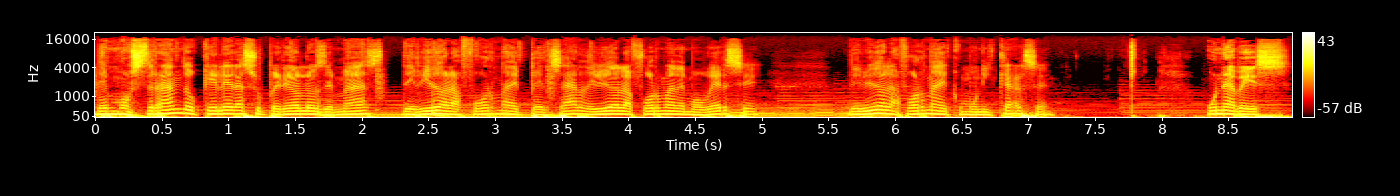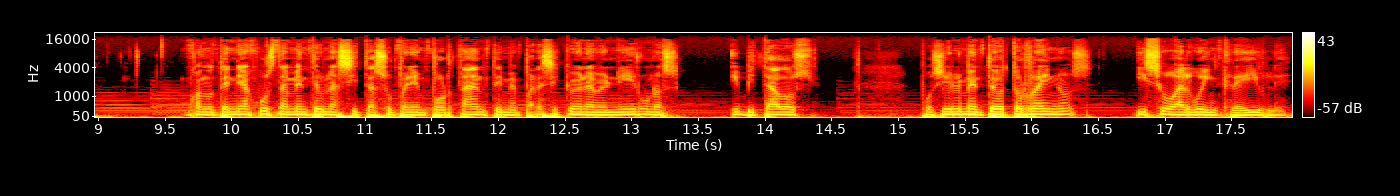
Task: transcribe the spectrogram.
demostrando que él era superior a los demás debido a la forma de pensar, debido a la forma de moverse, debido a la forma de comunicarse. Una vez, cuando tenía justamente una cita súper importante y me parece que iban a venir unos invitados, posiblemente otros reinos, hizo algo increíble.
